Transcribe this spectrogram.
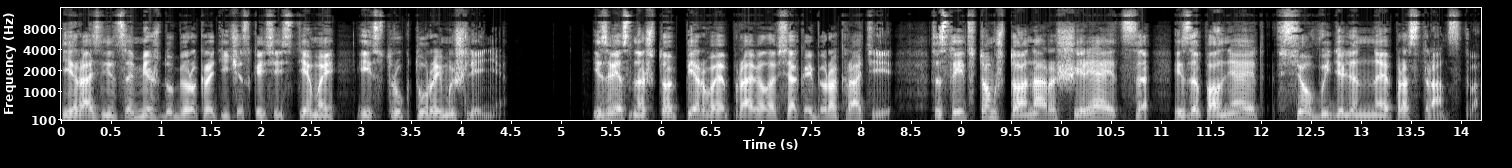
и разница между бюрократической системой и структурой мышления. Известно, что первое правило всякой бюрократии состоит в том, что она расширяется и заполняет все выделенное пространство.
